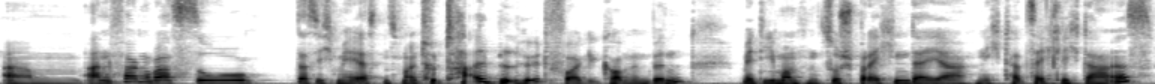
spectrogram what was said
Am Anfang war es so, dass ich mir erstens mal total blöd vorgekommen bin, mit jemandem zu sprechen, der ja nicht tatsächlich da ist.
